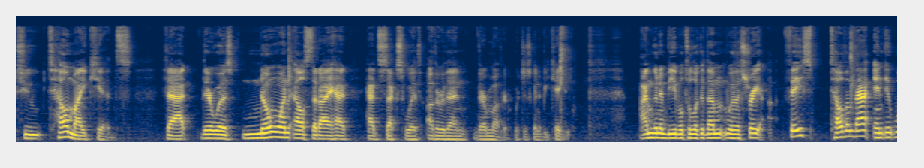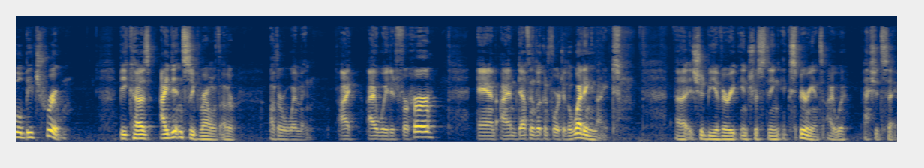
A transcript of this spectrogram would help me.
to tell my kids that there was no one else that I had had sex with other than their mother, which is going to be Katie. I'm going to be able to look at them with a straight face, tell them that, and it will be true. Because I didn't sleep around with other other women. I, I waited for her and I'm definitely looking forward to the wedding night. Uh, it should be a very interesting experience, I would, I should say.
